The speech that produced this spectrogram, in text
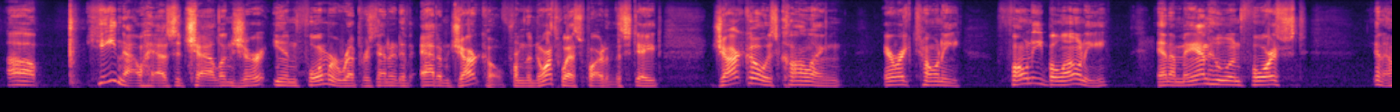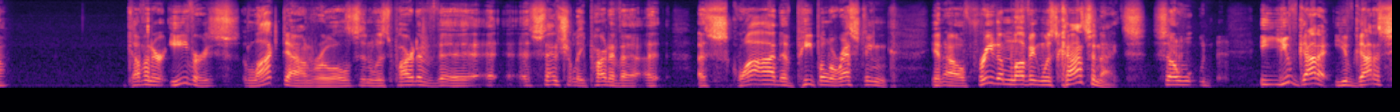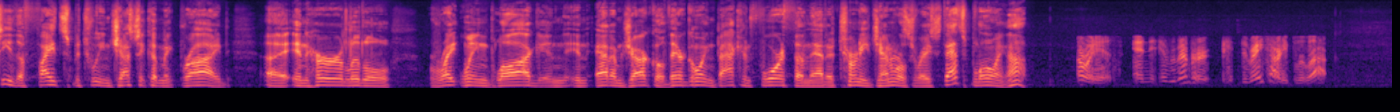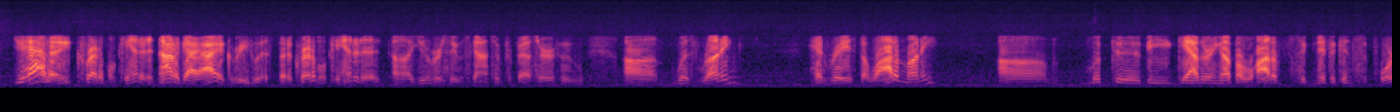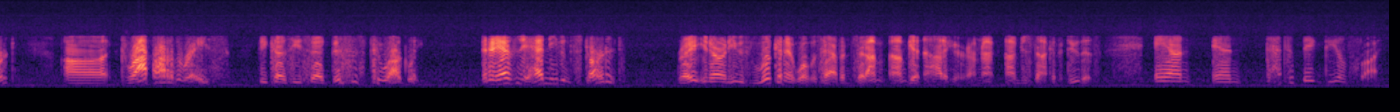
Uh, he now has a challenger in former Representative Adam Jarchow from the northwest part of the state. Jarchow is calling Eric Toney phony baloney and a man who enforced, you know, Governor Evers' lockdown rules and was part of uh, essentially part of a, a, a squad of people arresting, you know, freedom-loving Wisconsinites. So you've got to you've got to see the fights between Jessica McBride uh, in her little right-wing blog and, and Adam Jarchow. They're going back and forth on that attorney general's race. That's blowing up. Oh, it is. And remember, the race already blew up you had a credible candidate, not a guy I agreed with, but a credible candidate, uh, University of Wisconsin professor who um, was running, had raised a lot of money, um, looked to be gathering up a lot of significant support, uh, drop out of the race because he said this is too ugly, and it hasn't it hadn't even started, right? You know, and he was looking at what was happening, and said I'm I'm getting out of here. I'm not I'm just not going to do this, and and that's a big deal, Sly.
